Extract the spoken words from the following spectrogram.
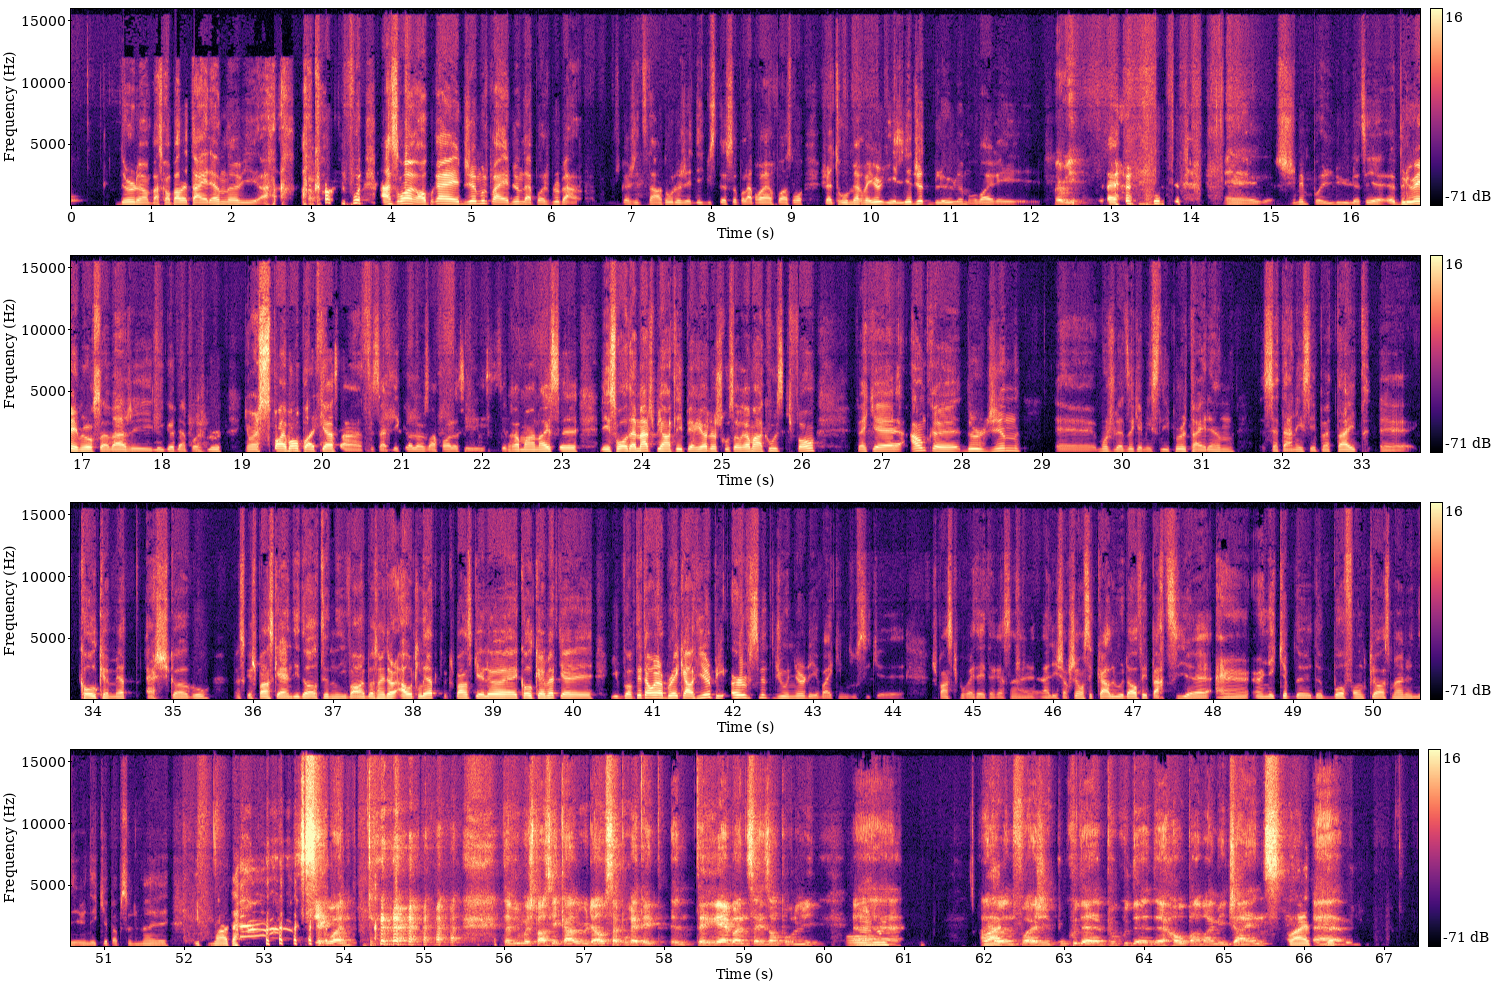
Deux, là, parce qu'on parle de tight end, là, encore une fois, à soir, on prend Jim, moi je prends Jim de la poche bleue. Ben, ce que j'ai dit tantôt, j'ai dégusté ça pour la première fois à soir. Je le trouve merveilleux. Il est legit bleu, là, mon verre est. Ben oui. euh, j'ai même pas lu. Là, euh, Bleuet et Mur Sauvage et les gars de la poche bleue, qui ont un super bon podcast. Hein, ça décolle leurs affaires. C'est vraiment nice. Euh, les soirs de match puis entre les périodes, je trouve ça vraiment cool ce qu'ils font. Fait que euh, entre deux jeans, moi je voulais dire que mes sleepers tight end cette année, c'est peut-être Cole Komet à Chicago. Parce que je pense qu'Andy Dalton, il va avoir besoin d'un outlet. Je pense que là, Cole Komet, il va peut-être avoir un breakout here. Puis Irv Smith Jr. des Vikings aussi, que je pense qu'il pourrait être intéressant à, aller chercher. On sait que Carl Rudolph est parti euh, à une équipe de, de, bas fond de classement, une, équipe absolument euh, épouvantable. C'est quoi? T'as vu, moi, je pense que Carl Rudolph, ça pourrait être une très bonne saison pour lui. Euh, encore une fois, j'ai beaucoup de, beaucoup de, hope envers mes Giants. Euh,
